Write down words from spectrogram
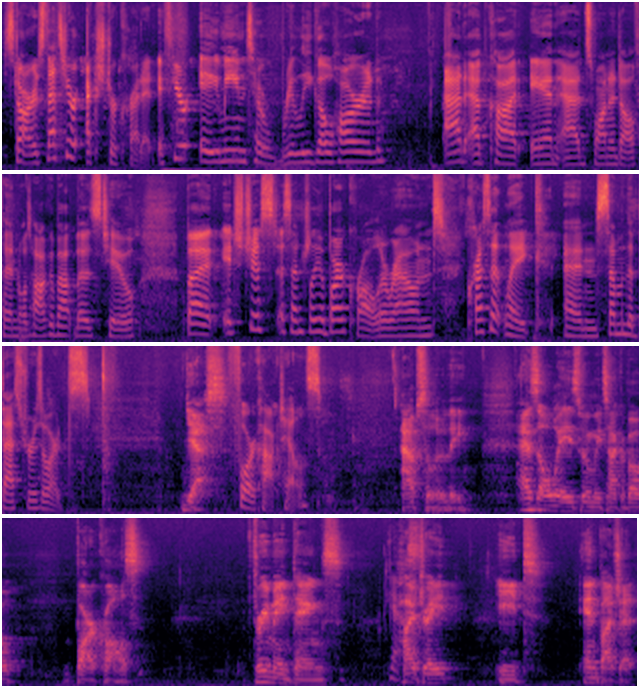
stars. That's your extra credit. If you're aiming to really go hard, add Epcot and add Swan and Dolphin. We'll talk about those too. But it's just essentially a bar crawl around Crescent Lake and some of the best resorts Yes. for cocktails. Absolutely. As always, when we talk about bar crawls, three main things Yes. hydrate, eat, and budget.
